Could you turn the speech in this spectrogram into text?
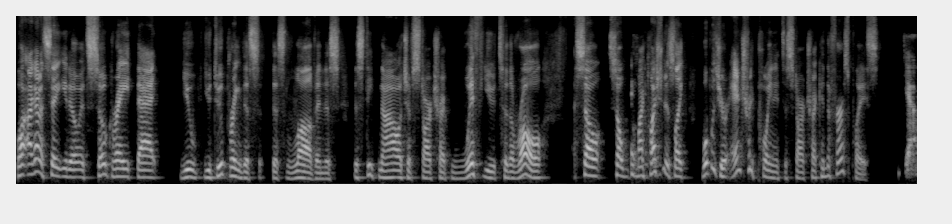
Well, I gotta say, you know, it's so great that you you do bring this this love and this this deep knowledge of Star Trek with you to the role. So so my question is like, what was your entry point into Star Trek in the first place? Yeah.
